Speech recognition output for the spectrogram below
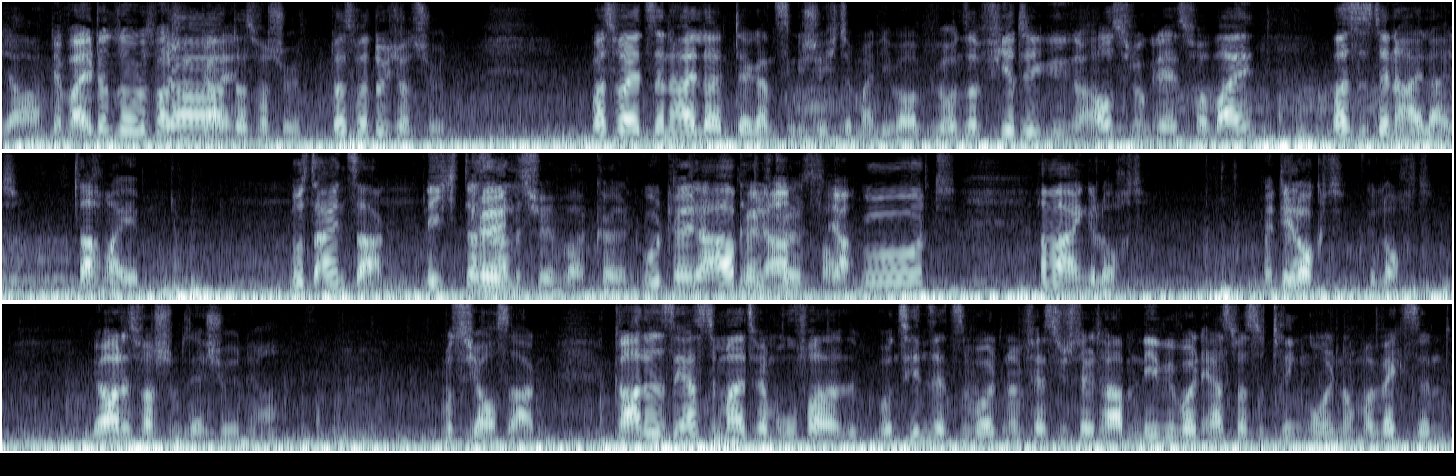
Ja, ja. Der Wald und so, das war ja, schon geil. das war schön. Das war durchaus schön. Was war jetzt dein Highlight der ganzen Geschichte, mein Lieber? Unser viertägiger Ausflug, der ist vorbei. Was ist dein Highlight? Sag mal eben. Du musst eins sagen. Nicht, dass Köln. alles schön war. Köln. Gut, Köln- der Abend Köln durch Köln abends, fahren. ja. Gut. Haben wir eingelocht. Bei dir? Gelockt, gelocht. Ja, das war schon sehr schön, ja. Mhm. Muss ich auch sagen. Gerade das erste Mal, als wir am Ufer uns hinsetzen wollten und festgestellt haben, nee, wir wollen erst was zu trinken holen, nochmal weg sind.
